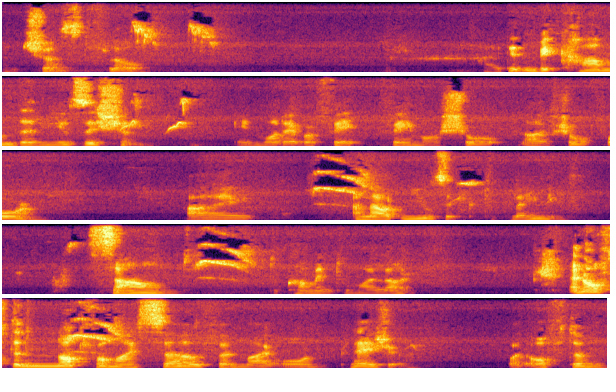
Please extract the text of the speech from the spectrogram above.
and just flow. I didn't become the musician in whatever fame or short, uh, short form. I allowed music to play me, sound to come into my life. And often not for myself and my own pleasure, but often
